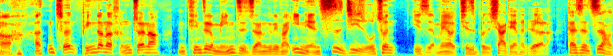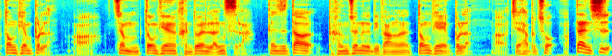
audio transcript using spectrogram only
哦，恒春，屏东的恒春哦，你听这个名字知道那个地方一年四季如春，意思没有？其实不是，夏天很热了，但是至少冬天不冷哦。像我们冬天很多人冷死了，但是到恒春那个地方呢，冬天也不冷啊，其实还不错。但是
